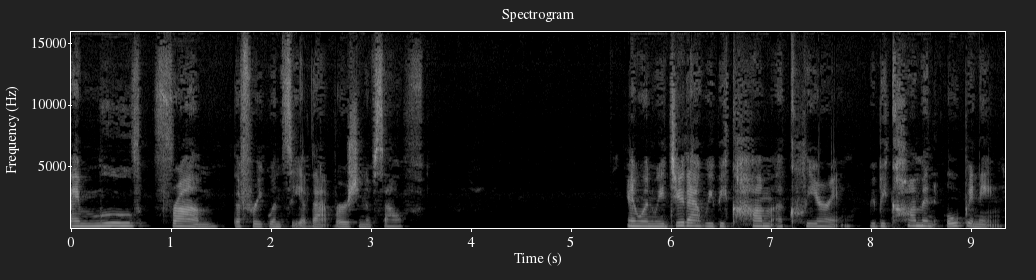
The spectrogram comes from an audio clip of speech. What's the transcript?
I move from the frequency of that version of self. And when we do that, we become a clearing, we become an opening,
